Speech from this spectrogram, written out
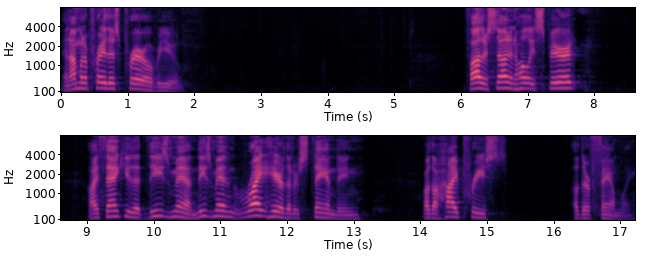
And I'm going to pray this prayer over you. Father, Son, and Holy Spirit, I thank you that these men, these men right here that are standing, are the high priests of their family.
